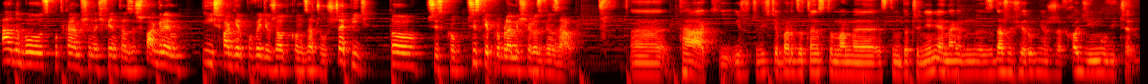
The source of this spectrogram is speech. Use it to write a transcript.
A no bo spotkałem się na święta ze szwagrem i szwagier powiedział, że odkąd zaczął szczepić, to wszystko, wszystkie problemy się rozwiązały. E, tak, i, i rzeczywiście bardzo często mamy z tym do czynienia. Zdarza się również, że wchodzi i mówi czym.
